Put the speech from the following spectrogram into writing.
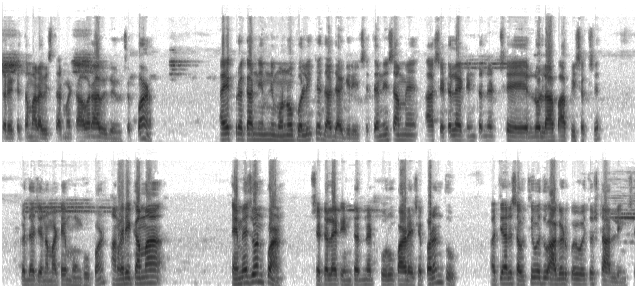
કરે કે તમારા વિસ્તારમાં ટાવર આવી ગયું છે. પણ આ એક પ્રકારની એમની મોનોપોલી કે દાદાગીરી છે. તેની સામે આ સેટેલાઇટ ઇન્ટરનેટ છે એનો લાભ આપી શકશે. કદાચ એના માટે મોંઘું પણ. અમેરિકામાં એમેઝોન પણ સેટેલાઇટ ઇન્ટરનેટ પૂરું પાડે છે. પરંતુ અત્યારે સૌથી વધુ આગળ કોઈ હોય તો સ્ટારલિંક છે.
